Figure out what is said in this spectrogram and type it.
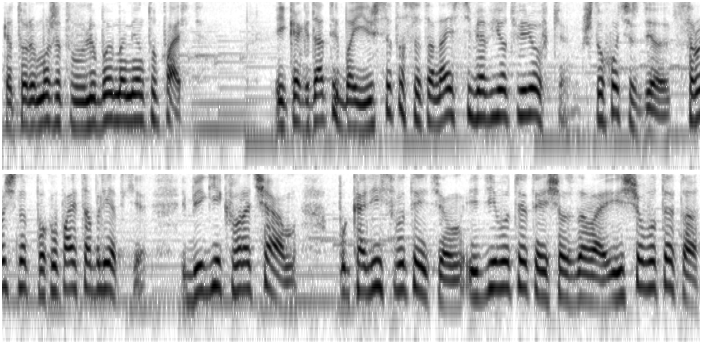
который может в любой момент упасть. И когда ты боишься, то сатана из тебя вьет веревки. Что хочешь делать? Срочно покупай таблетки, беги к врачам, колись вот этим, иди вот это еще сдавай, еще вот это,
